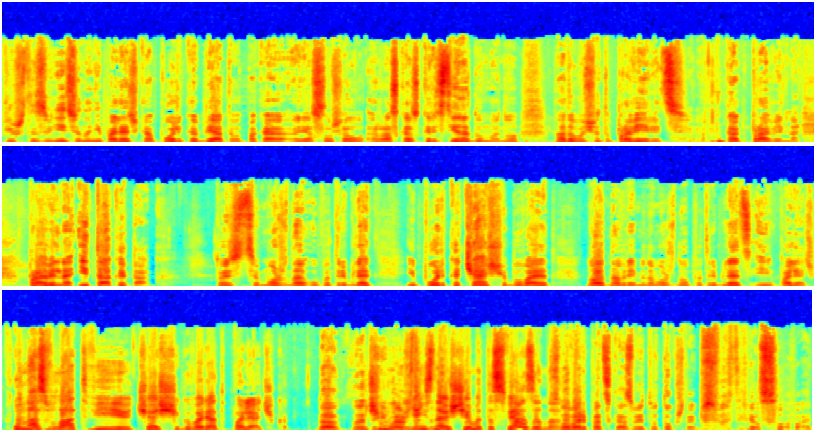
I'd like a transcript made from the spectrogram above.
пишет, извините, но не полячка, а полька. Бята, вот пока я слушал рассказ Кристины, думаю, ну, надо, в общем-то, проверить, как правильно. Правильно и так, и так. То есть можно употреблять и полька, чаще бывает, но одновременно можно употреблять и полячка. У нас в Латвии чаще говорят полячка. Да, но это не важно. Я не знаю, с чем это связано. Словарь подсказывает, вот только что я посмотрел словарь,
